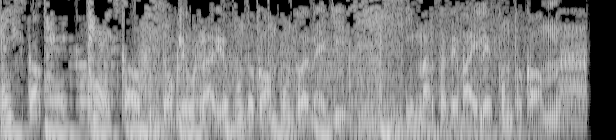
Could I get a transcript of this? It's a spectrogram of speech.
Facebook, Periscope. wradio.com.mx y martadebaile.com.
